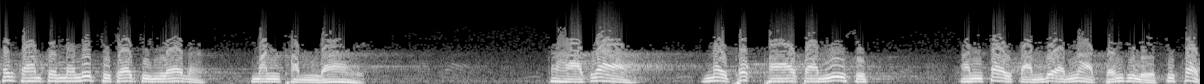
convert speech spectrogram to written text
ของความเป็นมนุษย์ที่แท้จริงแล้วน่ะ มันทำได้ ถ้าหากว่าไม่พกพาความรู้สึก อันใต้ต่ำด้วยอำนาจของกิเลสที่ครอบ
